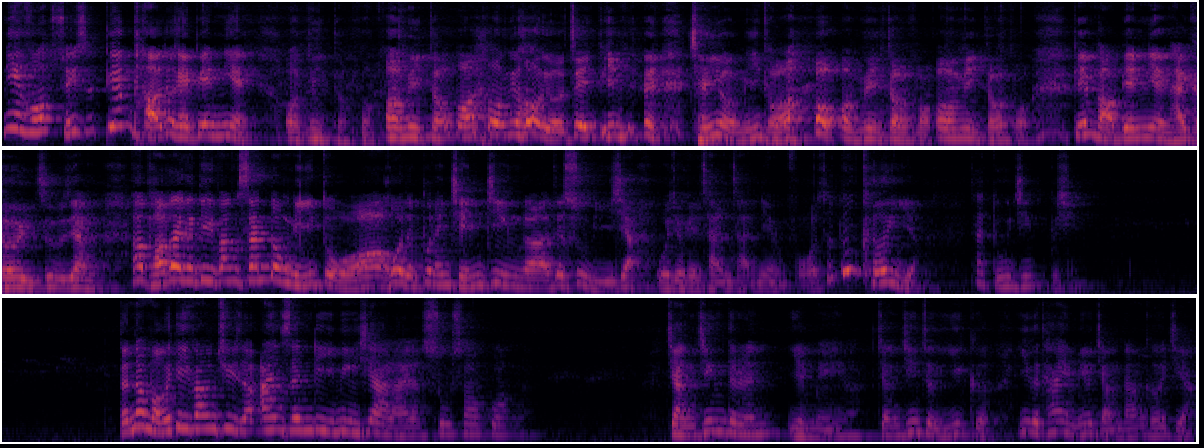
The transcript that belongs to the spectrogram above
念佛随时边跑就可以边念。阿弥陀佛，阿弥陀佛，后面后有追兵，前有弥陀，阿弥陀佛，阿弥陀佛，边跑边念还可以，是不是这样？他跑到一个地方，山洞里躲，或者不能前进了，在树底下，我就可以参禅念佛，这都可以啊。但读经不行。等到某个地方去，着安身立命下来了，书烧光了，讲经的人也没了，讲经只有一个，一个他也没有讲堂可讲。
